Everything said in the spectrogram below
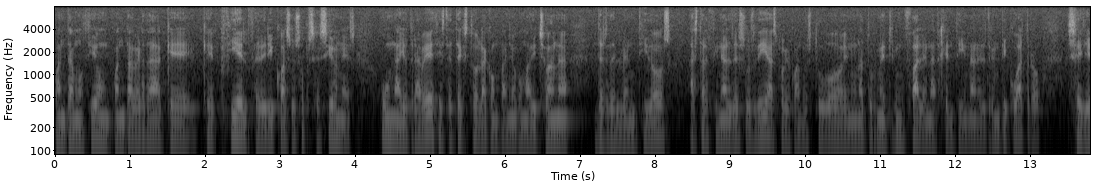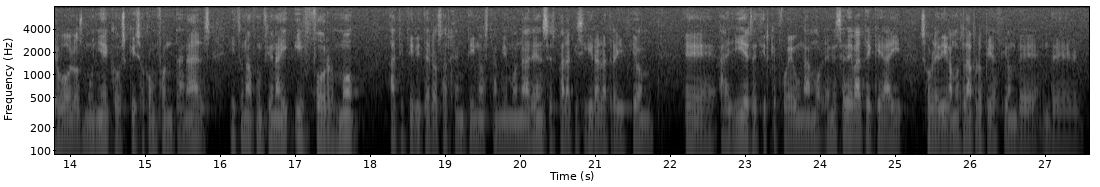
cuánta emoción, cuánta verdad, qué, fiel Federico a sus obsesiones una y otra vez. Y este texto le acompañó, como ha dicho Ana, desde el 22 hasta el final de sus días, porque cuando estuvo en una tournée triunfal en Argentina en el 34, se llevó los muñecos que hizo con Fontanals, hizo una función ahí y formó a titiriteros argentinos, también monarenses, para que siguiera la tradición eh, allí. Es decir, que fue una, en ese debate que hay sobre, digamos, la apropiación de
